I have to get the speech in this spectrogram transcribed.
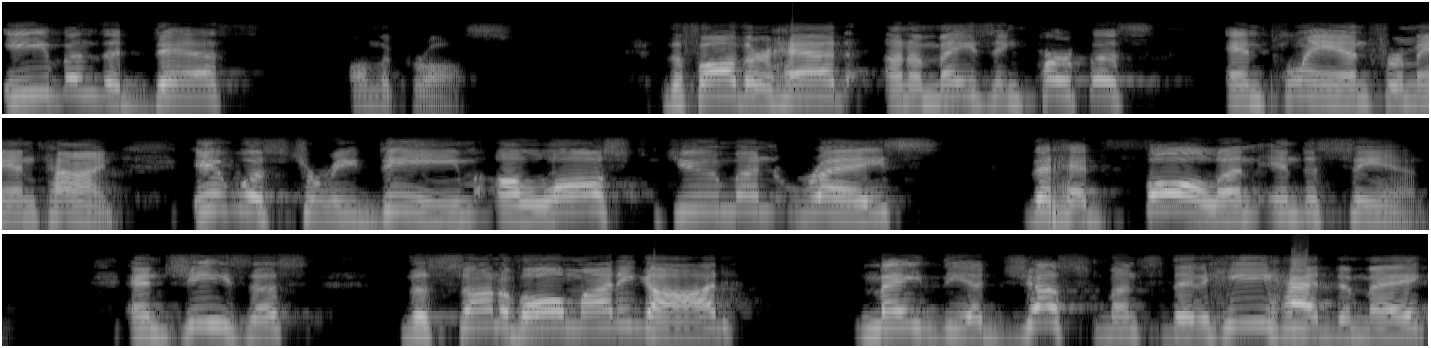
even the death on the cross. The Father had an amazing purpose and plan for mankind. It was to redeem a lost human race that had fallen into sin. And Jesus, the Son of Almighty God, made the adjustments that he had to make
